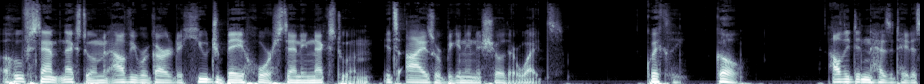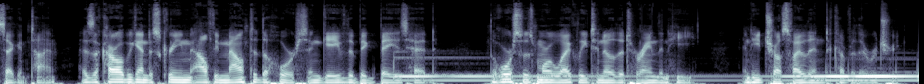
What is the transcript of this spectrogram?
A hoof stamped next to him, and Alvey regarded a huge bay horse standing next to him. Its eyes were beginning to show their whites. Quickly, go. Alvey didn't hesitate a second time. As the Karo began to scream, Alvey mounted the horse and gave the big bay his head. The horse was more likely to know the terrain than he, and he'd trust Filin to cover their retreat.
